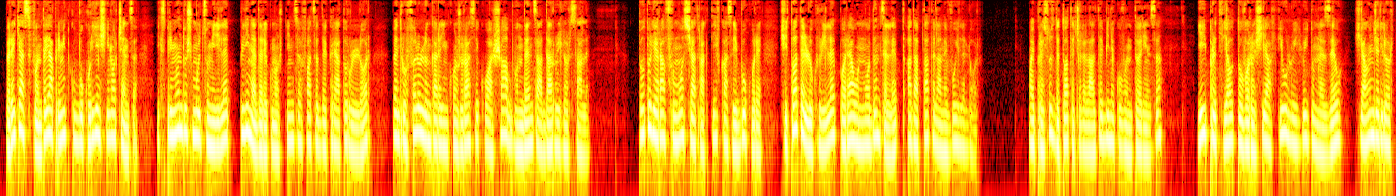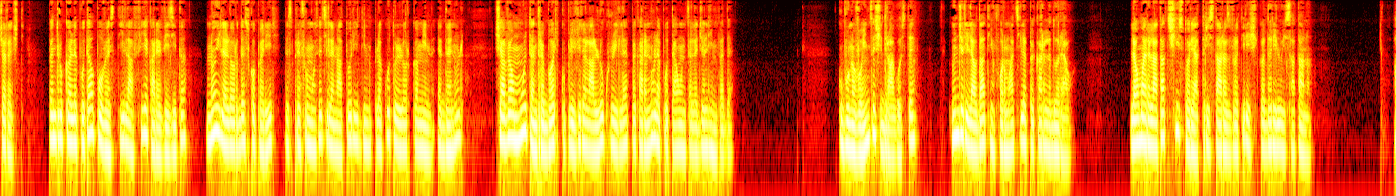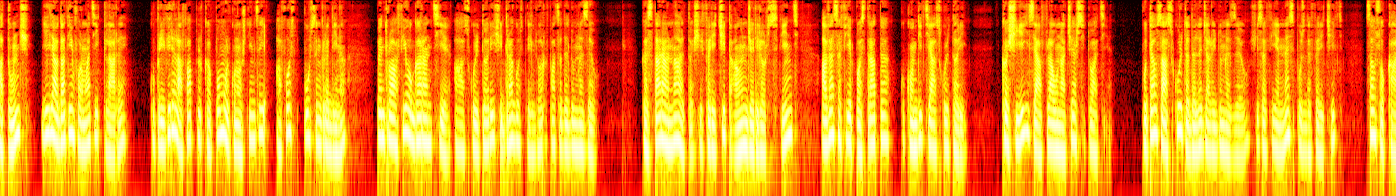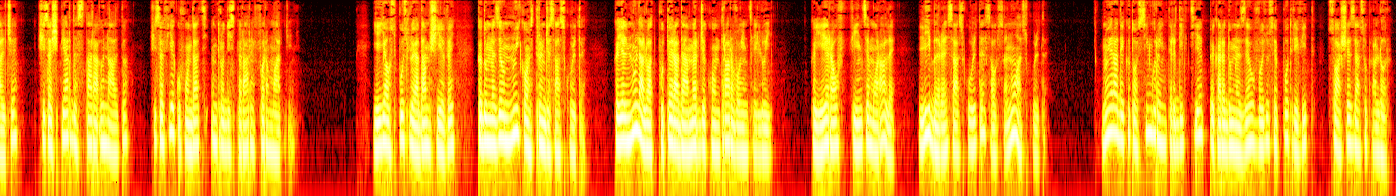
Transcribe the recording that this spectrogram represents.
Perechea sfântă i-a primit cu bucurie și inocență, exprimându-și mulțumirile pline de recunoștință față de creatorul lor pentru felul în care îi înconjurase cu așa abundența a darurilor sale. Totul era frumos și atractiv ca să-i bucure și toate lucrurile păreau în mod înțelept adaptate la nevoile lor. Mai presus de toate celelalte binecuvântări însă, ei prețuiau tovărășia Fiului lui Dumnezeu și a îngerilor cerești, pentru că le puteau povesti la fiecare vizită noile lor descoperiri despre frumusețile naturii din plăcutul lor cămin, Edenul, și aveau multe întrebări cu privire la lucrurile pe care nu le puteau înțelege limpede. Cu bunăvoință și dragoste, îngerii le-au dat informațiile pe care le doreau. Le-au mai relatat și istoria tristă a răzvrătirii și căderii lui satana. Atunci, ei le-au dat informații clare cu privire la faptul că pomul cunoștinței a fost pus în grădină pentru a fi o garanție a ascultării și dragostei lor față de Dumnezeu, că starea înaltă și fericită a îngerilor sfinți avea să fie păstrată cu condiția ascultării, că și ei se aflau în aceeași situație. Puteau să asculte de legea lui Dumnezeu și să fie nespus de fericiți, sau să o calce și să-și piardă starea înaltă și să fie cufundați într-o disperare fără margini. Ei au spus lui Adam și Evei că Dumnezeu nu-i constrânge să asculte, că El nu le-a luat puterea de a merge contrar voinței Lui, că ei erau ființe morale, libere să asculte sau să nu asculte. Nu era decât o singură interdicție pe care Dumnezeu văzuse potrivit să o așeze asupra lor.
